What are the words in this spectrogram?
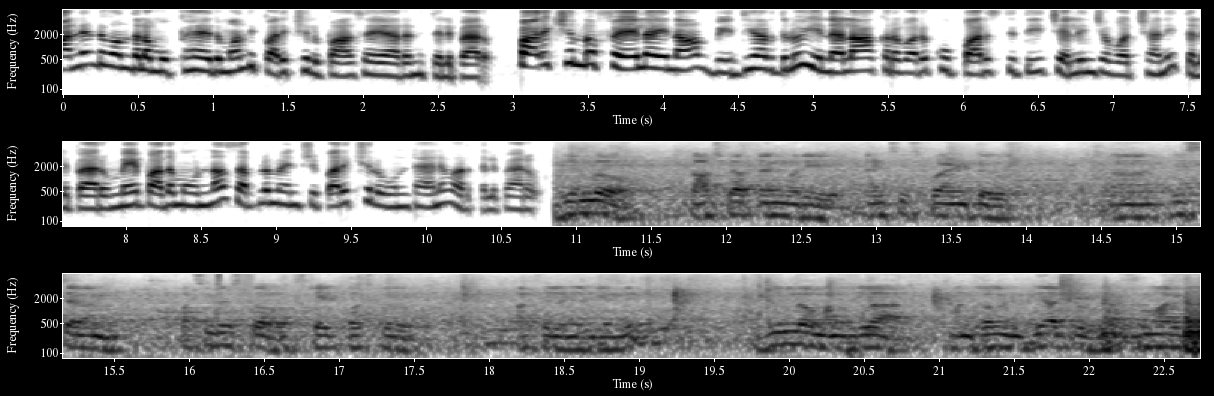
పన్నెండు వందల ముప్పై ఐదు మంది పరీక్షలు పాస్ అయ్యారని తెలిపారు. పరీక్షల్లో ఫెయిల్ అయిన విద్యార్థులు ఈ నెలాఖరు వరకు పరిస్థితి చెల్లించవచ్చని తెలిపారు. మే పదమూడున సప్లిమెంటరీ పరీక్షలు ఉంటాయని వారు తెలిపారు. రాష్ట్ర వ్యాప్తంగా మరి సిక్స్ పాయింట్ త్రీ సెవెన్ పర్సెంటేజ్తో స్టేట్ ఫస్ట్ అప్పీల్ జరిగింది. దీనిలో మన జిల్లా మన జిల్లాలో విద్యార్థులు సుమారుగా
